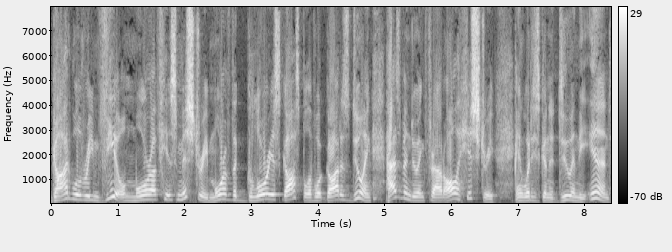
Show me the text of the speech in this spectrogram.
God will reveal more of His mystery, more of the glorious gospel of what God is doing, has been doing throughout all history, and what He's going to do in the end.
